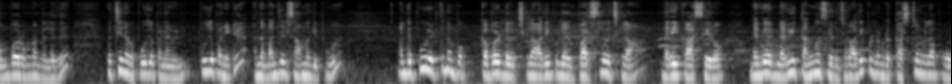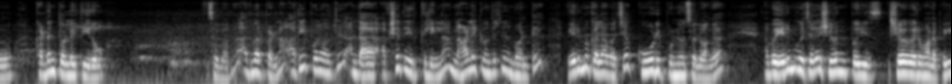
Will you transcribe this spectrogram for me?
ரொம்ப ரொம்ப நல்லது. வச்சு நம்ம பூஜை பண்ண பூஜை பண்ணிவிட்டு அந்த மஞ்சள் சாமந்தி பூ அந்த பூ எடுத்து நம்ம கபோர்டில் வச்சுக்கலாம். அதே போல் பர்ஸில் வச்சுக்கலாம். நிறைய காசு சேரும். நகை நிறைய தங்கம் சேரும். அதே போல் நம்மளோட கஷ்டங்கள்லாம் போகும். கடன் தொல்லை தீரும். சொல்லுவாங்க. அது மாதிரி பண்ணலாம். அதே போல் வந்துட்டு அந்த அக்ஷதை இருக்கு இல்லைங்களா? நாளைக்கு வந்துட்டு நம்ம வந்துட்டு எறும்புக்கெல்லாம் வச்சா கோடி புண்ணியம் சொல்லுவாங்க. நம்ம எறும்பு வச்சாலே சிவன் போய் சிவபெருமானை போய்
